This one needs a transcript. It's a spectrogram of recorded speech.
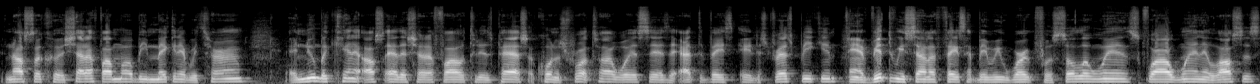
and also could Shadowfall mode be making a return. A new mechanic also added Shadowfall to this patch according to Shrugtal where it says it activates a distress beacon, and victory sound effects have been reworked for solo wins, squad win, and losses.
